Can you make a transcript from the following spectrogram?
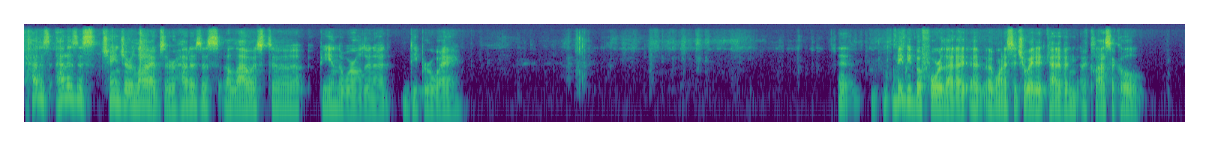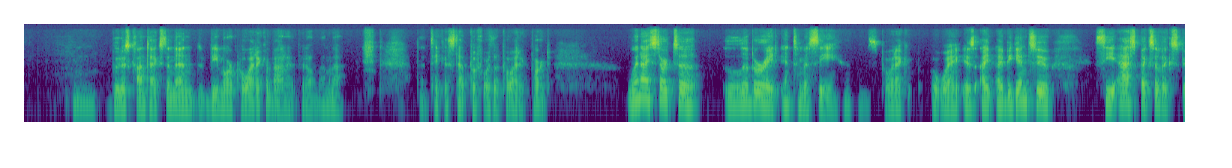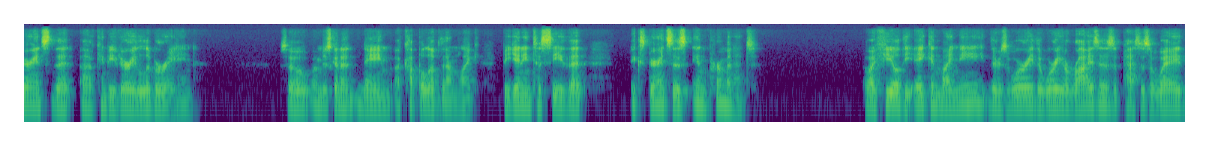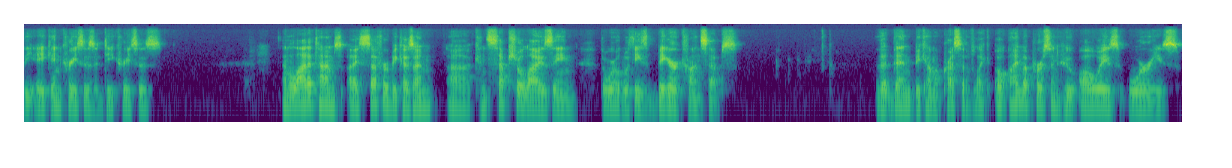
how does how does this change our lives or how does this allow us to be in the world in a deeper way uh, maybe before that I, I, I, want to situate it kind of in a classical buddhist context and then be more poetic about it but i'm, I'm going to take a step before the poetic part when i start to liberate intimacy this poetic way is I, I begin to see aspects of experience that uh, can be very liberating. So I'm just going to name a couple of them, like beginning to see that experience is impermanent. Oh, I feel the ache in my knee. There's worry. The worry arises, it passes away. The ache increases, it decreases. And a lot of times I suffer because I'm uh, conceptualizing the world with these bigger concepts that then become oppressive like oh i'm a person who always worries.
